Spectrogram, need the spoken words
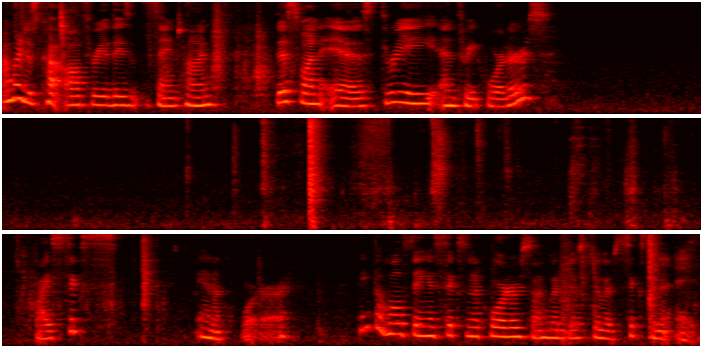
I'm going to just cut all three of these at the same time. This one is three and three quarters. by six and a quarter the whole thing is six and a quarter, so I'm going to just do a six and an eighth.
